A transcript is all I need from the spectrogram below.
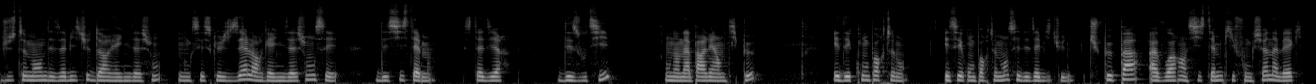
justement des habitudes d'organisation. Donc c'est ce que je disais, l'organisation c'est des systèmes c'est-à-dire des outils, on en a parlé un petit peu, et des comportements. Et ces comportements, c'est des habitudes. Tu peux pas avoir un système qui fonctionne avec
